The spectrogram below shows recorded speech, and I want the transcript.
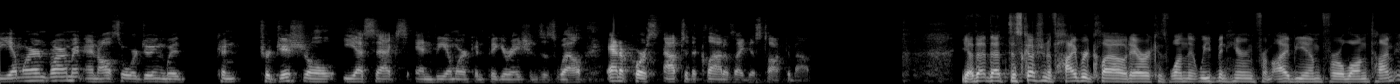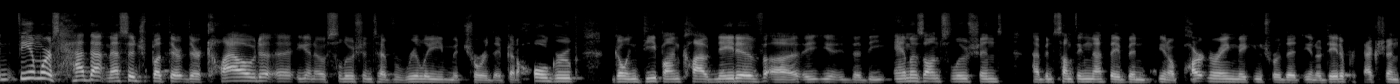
VMware environment, and also what we're doing with traditional ESX and VMware configurations as well, and of course out to the cloud as I just talked about. Yeah, that, that discussion of hybrid cloud, Eric, is one that we've been hearing from IBM for a long time. And VMware's had that message, but their, their cloud uh, you know, solutions have really matured. They've got a whole group going deep on cloud native. Uh, the, the Amazon solutions have been something that they've been you know, partnering, making sure that you know, data protection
